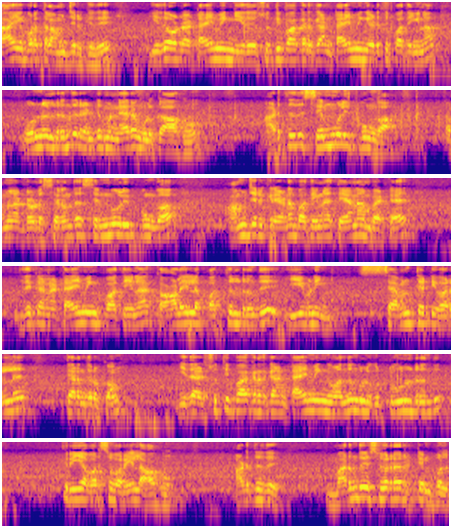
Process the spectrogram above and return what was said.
ராயபுரத்தில் அமைஞ்சிருக்குது. இதோட டைமிங் இதை சுற்றி பார்க்குறதுக்கான டைமிங் எடுத்து பார்த்தீங்கன்னா ஒன்றுலேருந்து ரெண்டு மணி நேரம் உங்களுக்கு ஆகும். அடுத்தது செம்மொழி பூங்கா. தமிழ்நாட்டோட சிறந்த செம்மொழி பூங்கா அமைஞ்சிருக்கிற இடம் பார்த்திங்கன்னா தேனாம்பேட்டை. இதுக்கான டைமிங் பார்த்தீங்கன்னா காலையில் பத்துலேருந்து ஈவினிங் செவன் தேர்ட்டி வரல திறந்திருக்கும். இதை சுற்றி பார்க்குறதுக்கான டைமிங் வந்து உங்களுக்கு டூலிருந்து த்ரீ ஹவர்ஸ் வரையில் ஆகும். அடுத்தது மருந்தேஸ்வரர் டெம்பிள்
